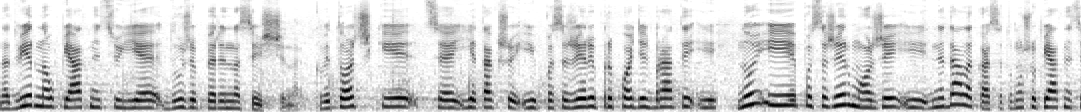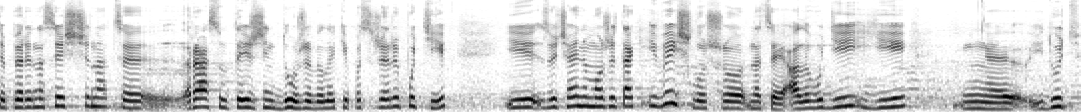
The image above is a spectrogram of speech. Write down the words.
Надвірна в п'ятницю є дуже перенасищена. Квиточки це є так, що і пасажири приходять брати, і ну і пасажир може і не дала каса, тому що п'ятниця перенасищена. Це раз у тиждень дуже великий пасажири потік. І звичайно, може так і вийшло, що на це, але водії м, е, йдуть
